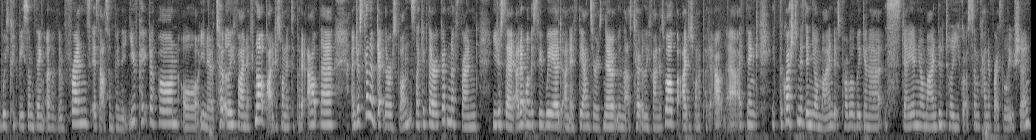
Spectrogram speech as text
we could be something other than friends. Is that something that you've picked up on? Or, you know, totally fine if not, but I just wanted to put it out there and just kind of get the response. Like, if they're a good enough friend, you just say, I don't want this to be weird. And if the answer is no, then that's totally fine as well. But I just want to put it out there. I think if the question is in your mind, it's probably going to stay in your mind until you've got some kind of resolution.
